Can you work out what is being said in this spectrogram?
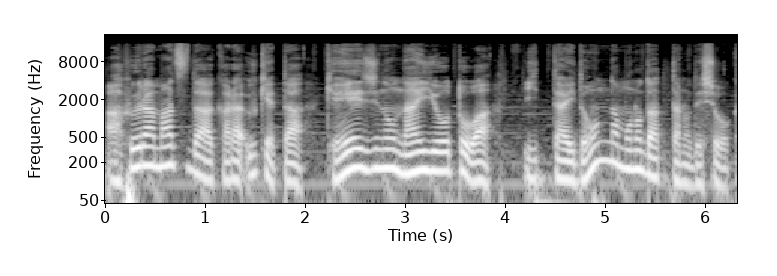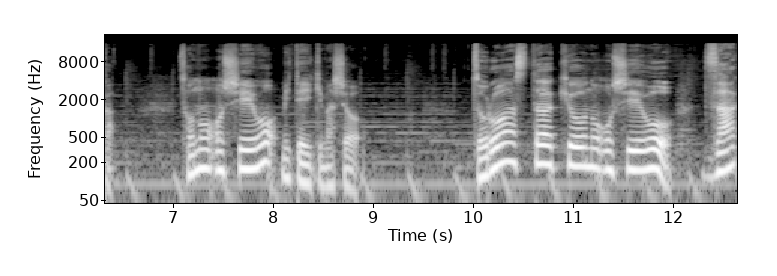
アフラマズダーから受けた啓示の内容とは一体どんなものだったのでしょうか？その教えを見ていきましょう。ゾロアスター教の教えをざっ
